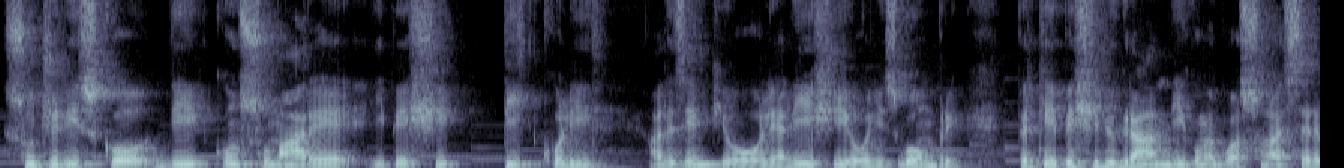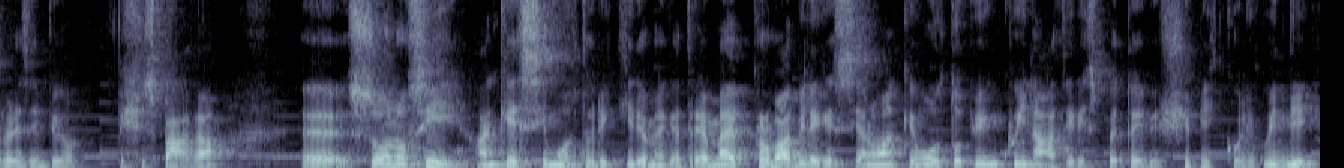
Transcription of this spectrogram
suggerisco di consumare i pesci piccoli, ad esempio le alici o gli sgombri, perché i pesci più grandi, come possono essere per esempio pesci spada, eh, sono sì anch'essi molto ricchi di omega 3 ma è probabile che siano anche molto più inquinati rispetto ai pesci piccoli quindi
